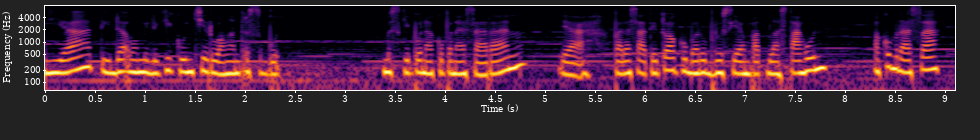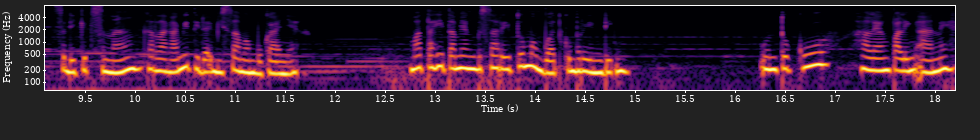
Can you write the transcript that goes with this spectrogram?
dia tidak memiliki kunci ruangan tersebut. Meskipun aku penasaran, ya pada saat itu aku baru berusia 14 tahun, aku merasa sedikit senang karena kami tidak bisa membukanya. Mata hitam yang besar itu membuatku merinding. Untukku, hal yang paling aneh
